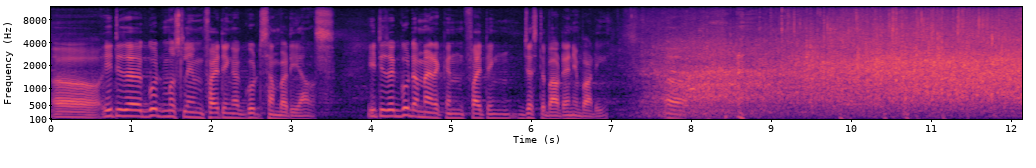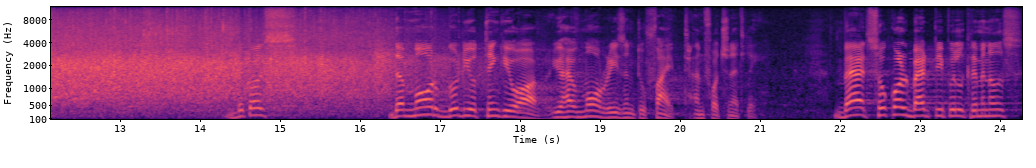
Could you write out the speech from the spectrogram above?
Uh, it is a good Muslim fighting a good somebody else. It is a good American fighting just about anybody. Uh, because the more good you think you are, you have more reason to fight, unfortunately. Bad, so-called bad people, criminals,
